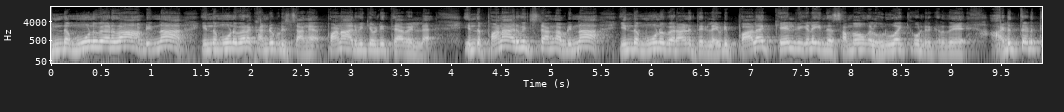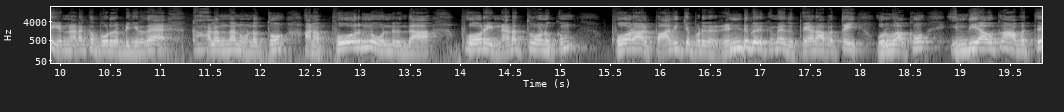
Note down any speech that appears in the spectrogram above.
இந்த மூணு பேர் தான் அப்படின்னா இந்த மூணு பேரை கண்டுபிடிச்சிட்டாங்க. பணம் அறிவிக்க வேண்டிய தேவையில்லை. இந்த பணம் அறிவிச்சிட்டாங்க அப்படின்னா இந்த மூணு பேரான்னு தெரியல. இப்படி பல கேள்விகளை இந்த சம்பவங்கள் உருவாக்கி கொண்டிருக்கிறது. அடுத்தடுத்து என்ன நடக்க போகிறது அப்படிங்கிறத காலம்தான் உணர்த்தும். ஆனால் போர்னு ஒன்று இருந்தால் போரை நடத்துவனுக்கும் போரால் பாதிக்கப்படுகிற ரெண்டு பேருக்குமே அது பேராபத்தை உருவாக்கும். இந்தியாவுக்கும் ஆபத்து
